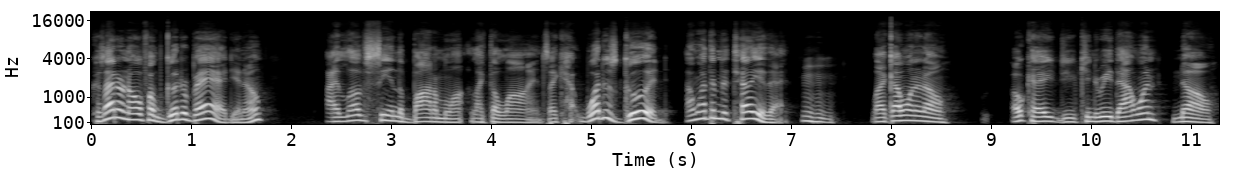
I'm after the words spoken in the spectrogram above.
because I don't know if I'm good or bad. You know. I love seeing the bottom line, like the lines. Like what is good? I want them to tell you that. Mm-hmm. Like I want to know. Okay, do you, can you read that one? No.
